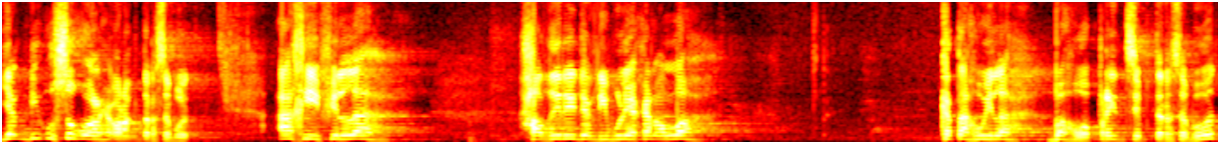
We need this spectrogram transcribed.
yang diusung oleh orang tersebut. Akhi fillah, hadirin yang dimuliakan Allah, ketahuilah bahwa prinsip tersebut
